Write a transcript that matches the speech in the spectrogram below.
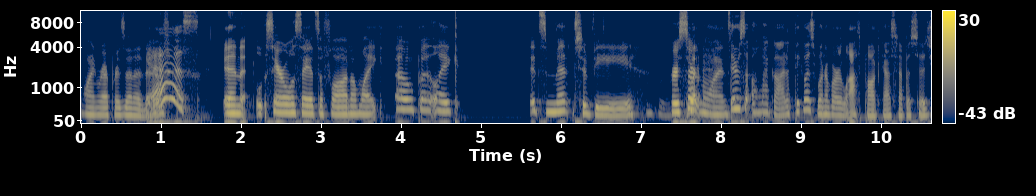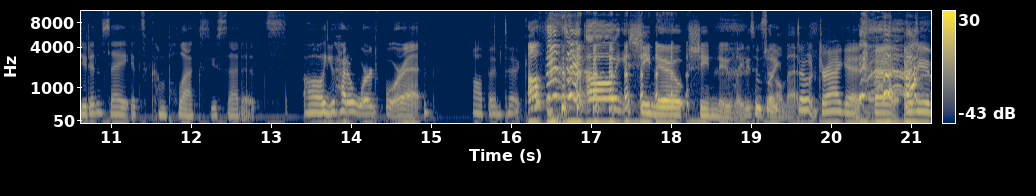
wine representative. Yes. And Sarah will say it's a flaw, and I'm like, oh, but like, it's meant to be mm-hmm. for certain ones. There's oh my god, I think it was one of our last podcast episodes. You didn't say it's complex. You said it's oh, you had a word for it. Authentic. Authentic. oh, she knew. She knew, ladies and It's like, gentlemen. don't drag it. But I mean,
